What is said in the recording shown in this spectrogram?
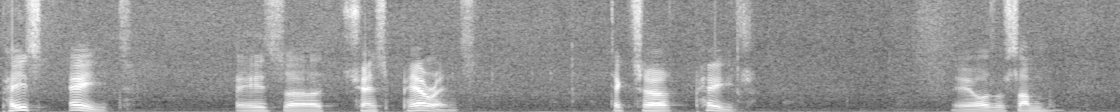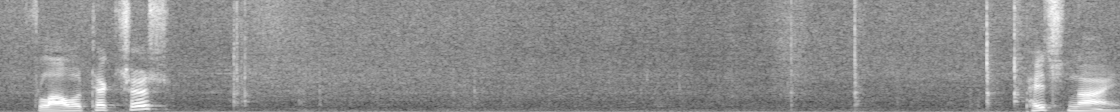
Page 8 is a transparent texture page. There are also some flower textures page 9.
